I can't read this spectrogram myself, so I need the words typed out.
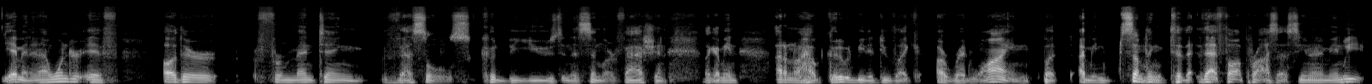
Yeah, man. And I wonder if other fermenting vessels could be used in a similar fashion. Like, I mean, I don't know how good it would be to do like a red wine, but I mean, something to that, that thought process. You know what I mean? we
